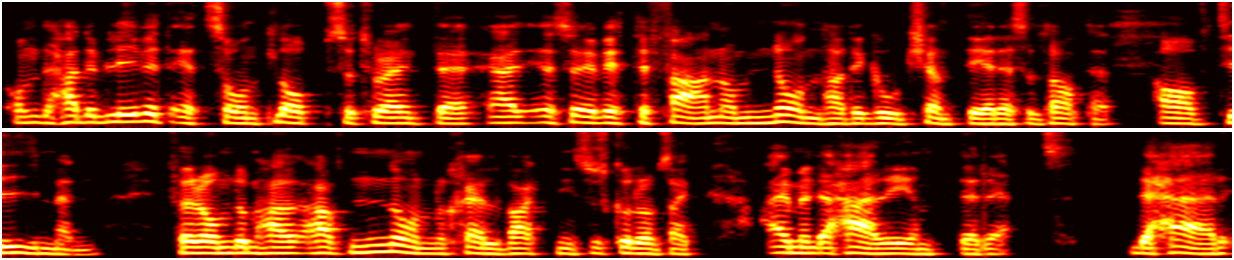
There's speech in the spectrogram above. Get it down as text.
om det hade blivit ett sånt lopp så tror jag inte, alltså jag vet inte fan om någon hade godkänt det resultatet av teamen. För om de hade haft någon självaktning så skulle de sagt, nej men det här är inte rätt. Det här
